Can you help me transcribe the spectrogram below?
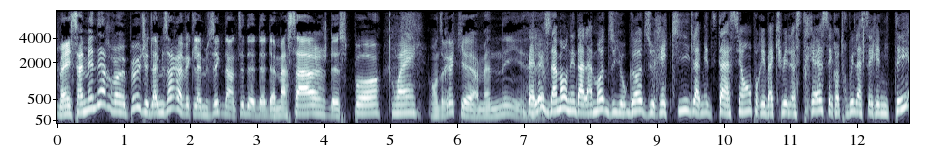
Ben, ça m'énerve un peu. J'ai de la misère avec la musique dans, de, de, de massage, de spa. Ouais. On dirait qu'à un moment donné, Ben là, évidemment, on est dans la mode du yoga, du reiki, de la méditation pour évacuer le stress et retrouver la sérénité.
